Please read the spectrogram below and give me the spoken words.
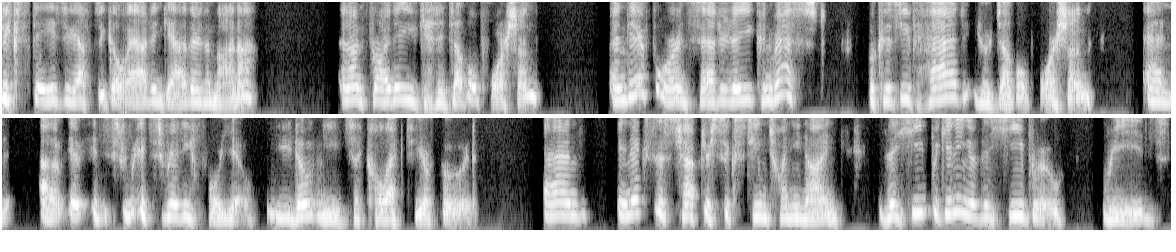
six days you have to go out and gather the manna. And on Friday, you get a double portion. And therefore, on Saturday, you can rest because you've had your double portion. And uh, it, it's it's ready for you. You don't need to collect your food. And in Exodus chapter 16, 29, the he, beginning of the Hebrew reads,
